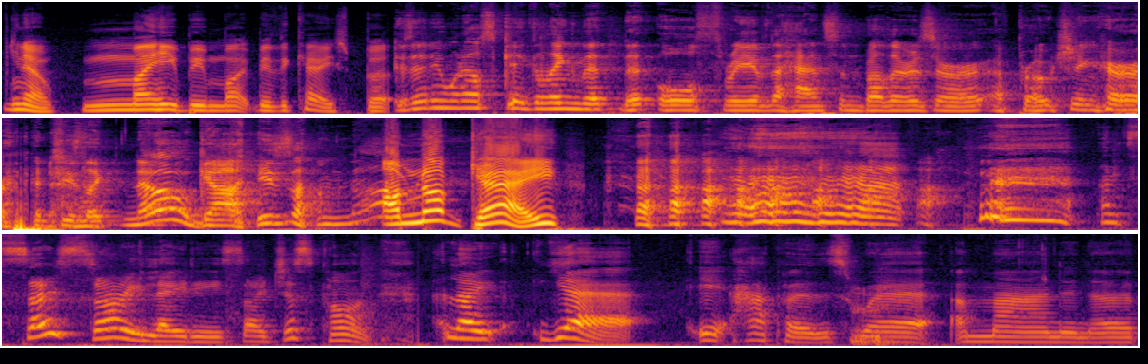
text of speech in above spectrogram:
you know, maybe might be the case, but Is anyone else giggling that, that all three of the Hanson brothers are approaching her? And she's like, "No, guys, I'm not." I'm not gay. I'm so sorry, ladies. I just can't. Like, yeah, it happens mm-hmm. where a man in a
